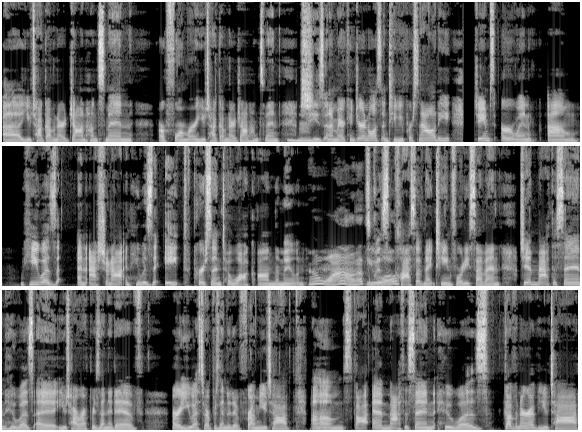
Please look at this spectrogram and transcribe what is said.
uh, Utah Governor Jon Huntsman, or former Utah Governor Jon Huntsman. She's an American journalist and TV personality. James Irwin, um, he was an astronaut and he was the eighth person to walk on the moon. oh, wow. That's cool. He cool. was class of 1947. Jim Matheson, who was a Utah representative or a U.S. representative from Utah. Um, Scott M. Matheson, who was governor of Utah. Uh,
